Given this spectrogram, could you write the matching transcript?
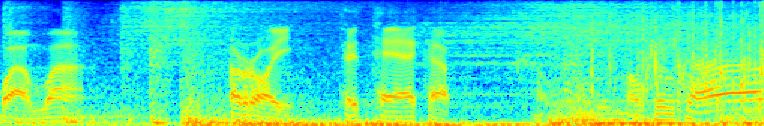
ความว่าอร่อยแท้ๆครับ ขอบคุณครับ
